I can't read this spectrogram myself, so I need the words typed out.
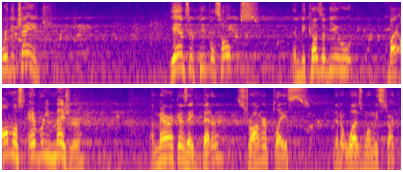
were the change. You answered people's hopes. And because of you, by almost every measure, America is a better, stronger place than it was when we started.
